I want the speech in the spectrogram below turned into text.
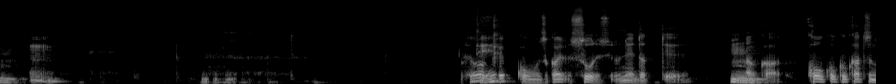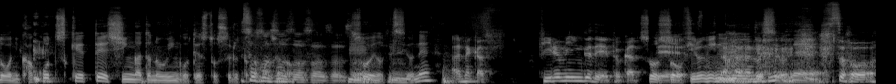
うん。うん。これは結構難しそうですよね。だって、うんなんか、広告活動にかこつけて新型のウィングをテストするとかそうそうそうそうそうそう。そういうのですよね。あなんかフィルミングデーとかってそうそう、フィルミングですよね。そう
